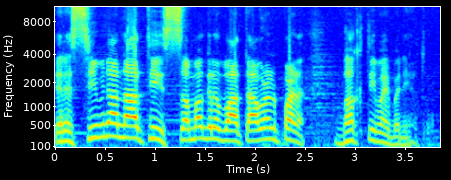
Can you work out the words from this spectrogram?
ત્યારે શિવના નાદથી સમગ્ર વાતાવરણ પણ ભક્તિમય બન્યું હતું.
